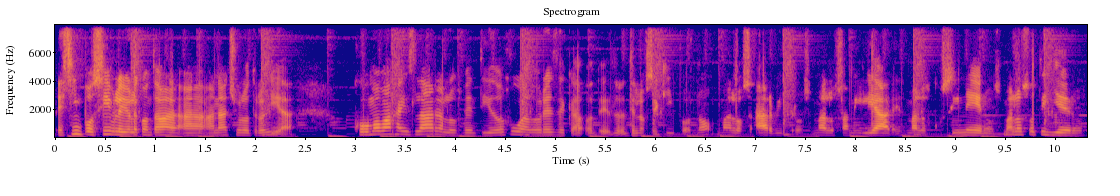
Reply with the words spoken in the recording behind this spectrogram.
Es imposible, yo le contaba a, Nacho el otro día, ¿cómo vas a aislar a los 22 jugadores de, de, los equipos? ¿no? Malos árbitros, malos familiares, malos cocineros, malos sotilleros,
